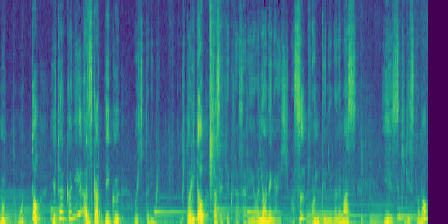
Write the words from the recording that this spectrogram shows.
もっともっと豊かに預かっていくお一人一人とさせてくださるようにお願いします。御手に委ねます。イエス・キリストの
